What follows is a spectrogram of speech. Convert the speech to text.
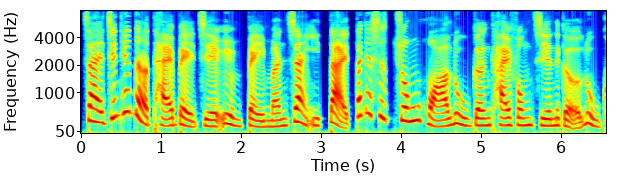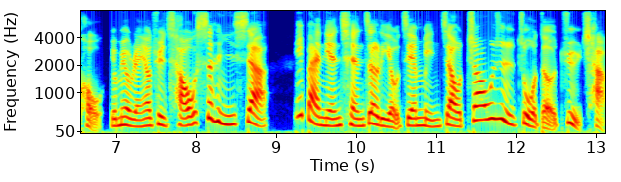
在今天的台北捷运北门站一带，大概是中华路跟开封街那个路口，有没有人要去朝圣一下？一百年前，这里有间名叫朝日座的剧场，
